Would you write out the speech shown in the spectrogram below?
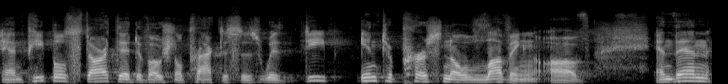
and people start their devotional practices with deep interpersonal loving of. And then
